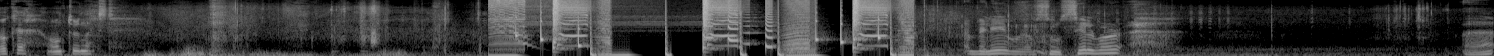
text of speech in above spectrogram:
Okay, on to next. I believe we have some silver. Uh,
